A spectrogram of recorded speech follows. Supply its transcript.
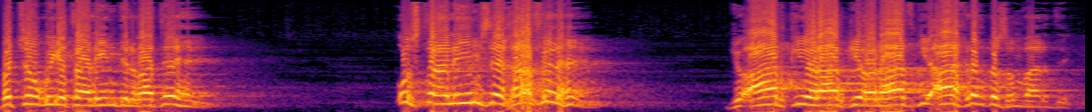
بچوں کو یہ تعلیم دلواتے ہیں، اس تعلیم سے غافل ہیں جو آپ کی اور آپ کی اولاد کی آخرت کو سنبھال دے گی۔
